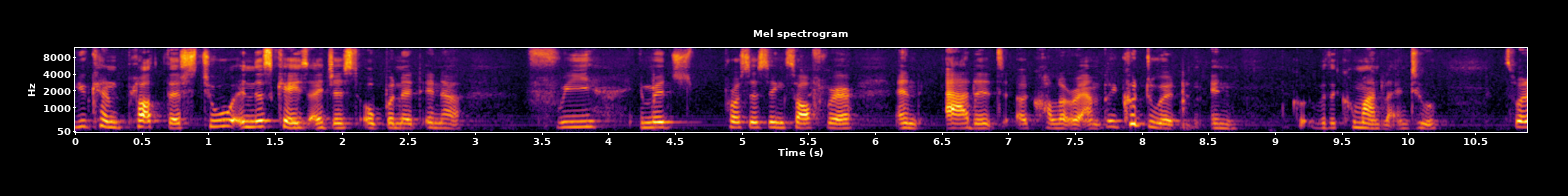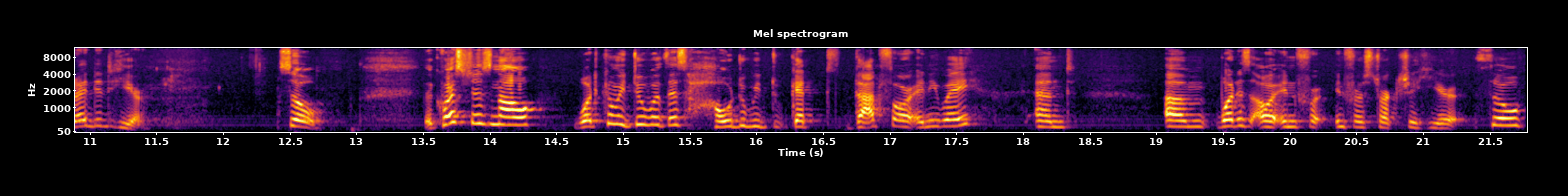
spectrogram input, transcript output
you can plot this too. In this case, I just open it in a free image processing software and added a color ramp. You could do it in, with a command line too. That's what I did here. So the question is now, what can we do with this? How do we do get that far anyway? And um, what is our infra infrastructure here? So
